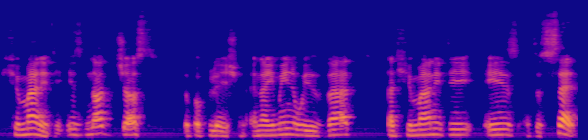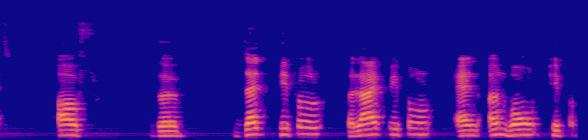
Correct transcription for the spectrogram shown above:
humanity is not just the population and i mean with that that humanity is the set of the dead people, alive people, and unborn people.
